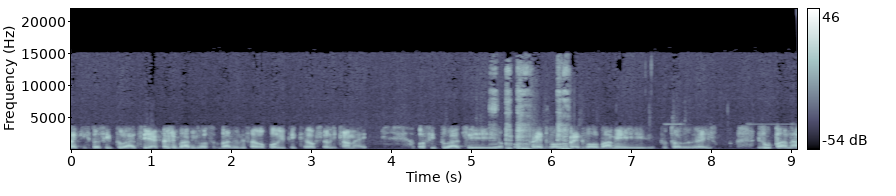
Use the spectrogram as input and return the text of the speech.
takýchto situáciách, takže bavilo, bavili sa o politike, o všeličom, hej. O situácii o, o predvol, pred voľbami tuto, hej, župana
